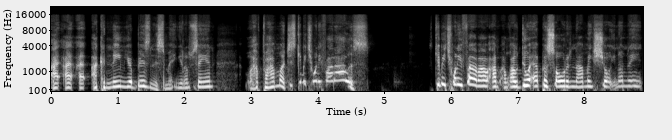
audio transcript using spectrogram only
I I I can name your business, man. You know what I'm saying? For how much? Just give me twenty five dollars. Give me twenty five. I'll, I'll, I'll, do an episode and I'll make sure. You know what I mean?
